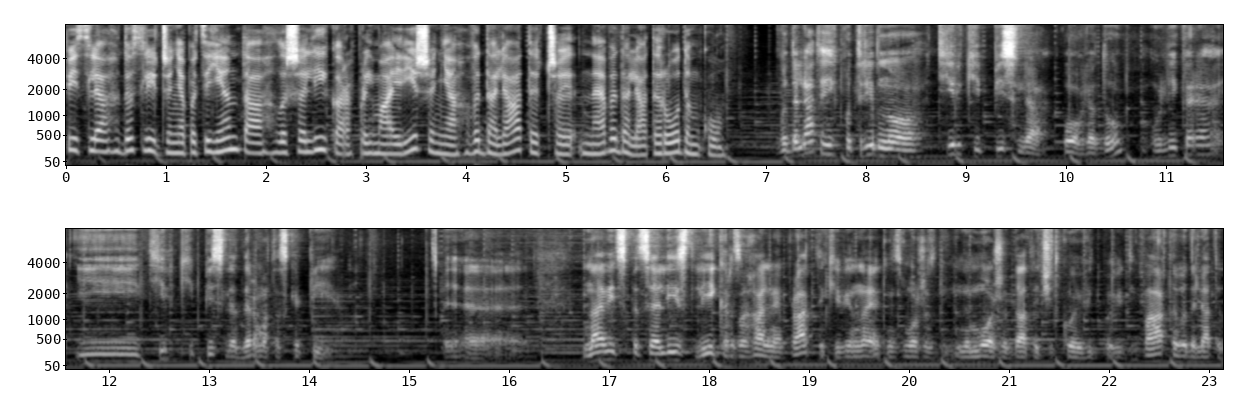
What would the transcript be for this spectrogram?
Після дослідження пацієнта лише лікар приймає рішення видаляти чи не видаляти родимку. Видаляти їх потрібно тільки після огляду у лікаря і тільки після дерматоскопії. Навіть спеціаліст, лікар загальної практики, він навіть не зможе не може дати чіткої відповіді, варто видаляти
